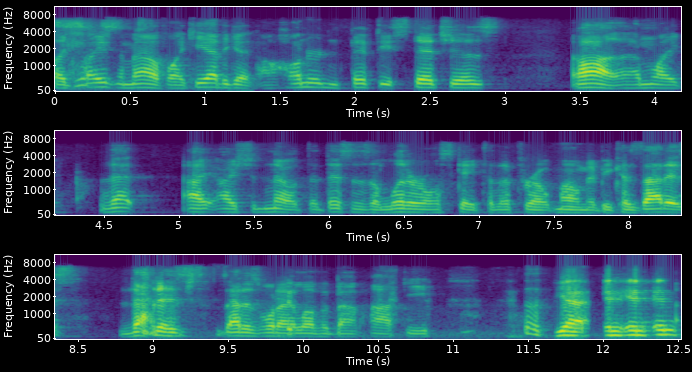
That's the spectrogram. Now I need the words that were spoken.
like right in the mouth. Like he had to get 150 stitches. Ah, I'm like that. I, I should note that this is a literal skate to the throat moment because that is that is that is what I love about hockey. Yeah, and and, and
